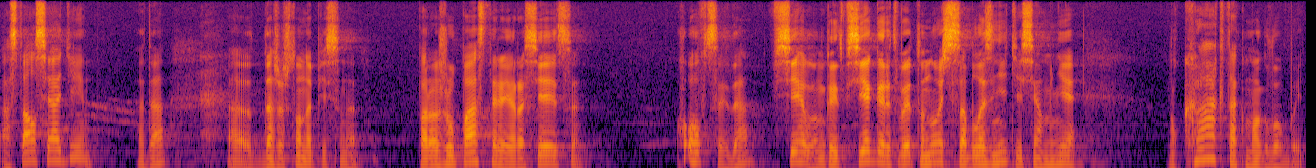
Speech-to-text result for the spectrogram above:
остался один. Да? Э, даже что написано? Поражу пастыря и рассеется овцы, да? Все, он говорит, все, говорит, в эту ночь соблазнитесь о мне. Ну как так могло быть?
